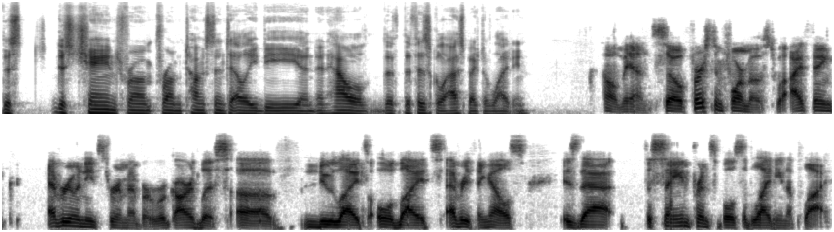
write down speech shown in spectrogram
this this change from from tungsten to LED and, and how the, the physical aspect of lighting. Oh man. So first and foremost, what I think everyone needs to remember, regardless of new lights, old lights, everything else, is that the same principles of lighting apply.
